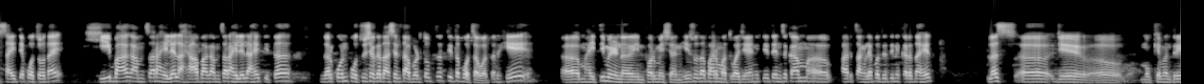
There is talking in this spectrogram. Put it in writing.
साहित्य पोचवत आहे. ही भाग आमचा राहिलेला हा भाग आमचा राहिलेला आहे. तिथं जर कोण पोचू शकत असेल ताबडतोब तर तिथं पोचावं तर हे माहिती मिळणं इन्फॉर्मेशन ही सुद्धा फार महत्वाची आहे. आणि ते त्यांचं काम फार चांगल्या पद्धतीने करत आहेत. प्लस जे मुख्यमंत्री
